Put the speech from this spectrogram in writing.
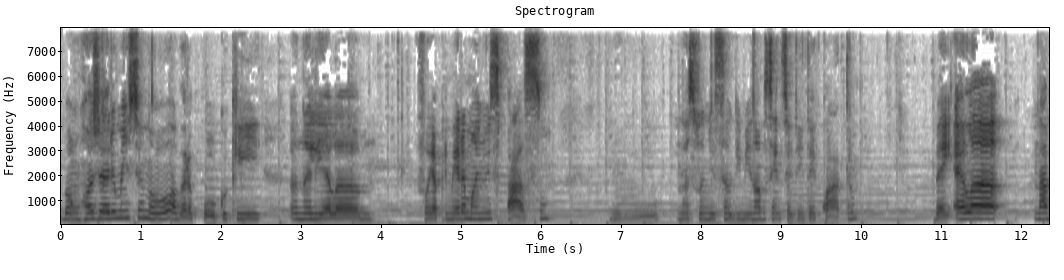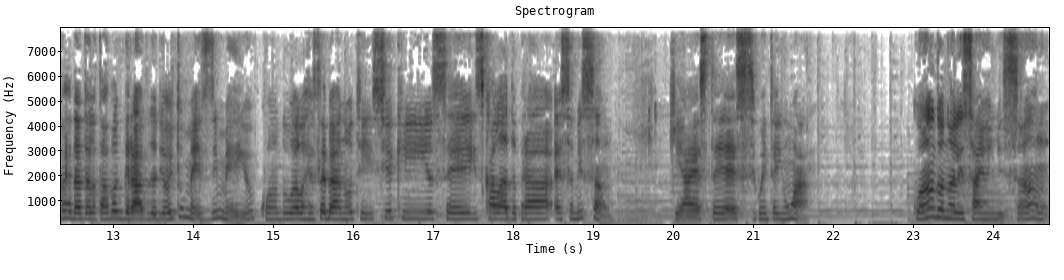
Bom, Rogério mencionou agora há pouco que Anneli ela foi a primeira mãe no espaço no, na sua missão de 1984. Bem, ela na verdade, ela estava grávida de oito meses e meio quando ela recebeu a notícia que ia ser escalada para essa missão, que é a STS-51A. Quando a Anneli saiu em missão,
